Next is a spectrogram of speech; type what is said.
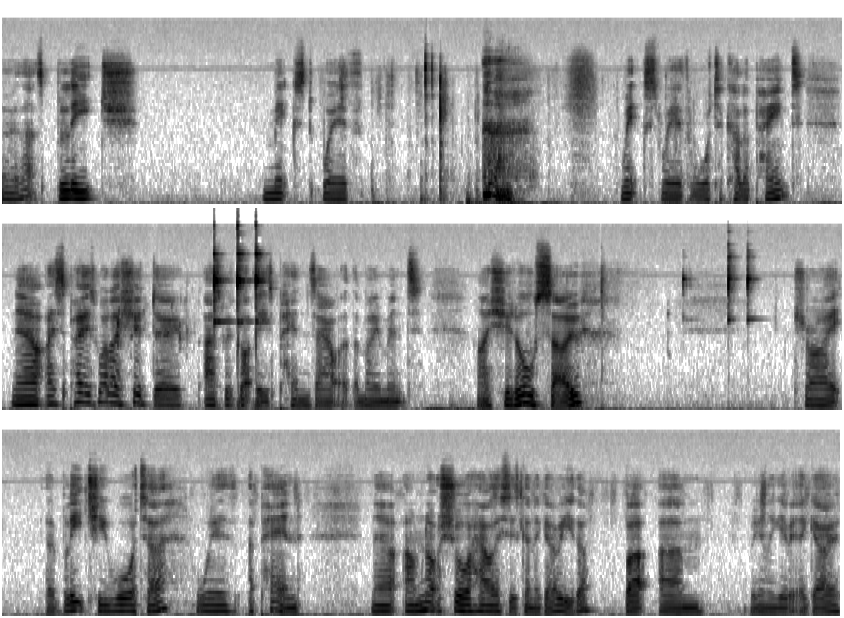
so that's bleach mixed with mixed with watercolor paint now I suppose what I should do as we've got these pens out at the moment I should also try a bleachy water with a pen. Now I'm not sure how this is going to go either, but um, we're going to give it a go.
